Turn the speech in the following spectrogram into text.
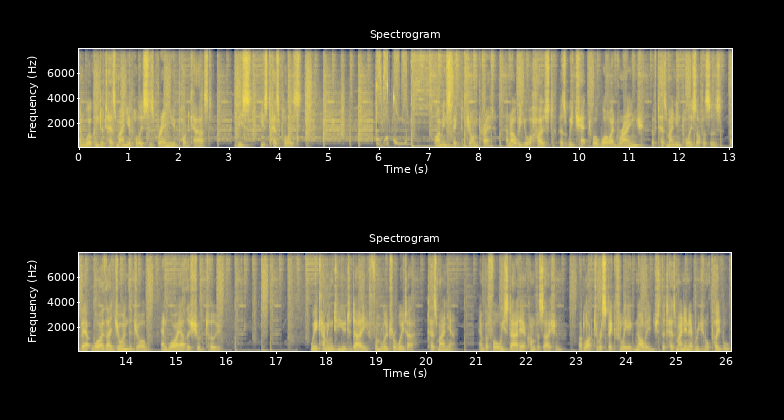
and welcome to Tasmania Police's brand new podcast. This is Tas Police. I'm Inspector John Pratt, and I'll be your host as we chat to a wide range of Tasmanian police officers about why they joined the job and why others should too. We're coming to you today from Lutruwita, Tasmania. And before we start our conversation, I'd like to respectfully acknowledge the Tasmanian Aboriginal people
